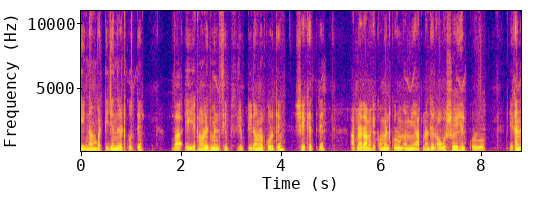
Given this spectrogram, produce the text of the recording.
এই নাম্বারটি জেনারেট করতে বা এই অ্যাকনলেজমেন্ট স্লিপটি ডাউনলোড করতে, সেক্ষেত্রে আপনারা আমাকে কমেন্ট করুন, আমি আপনাদের অবশ্যই হেল্প করব। এখানে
